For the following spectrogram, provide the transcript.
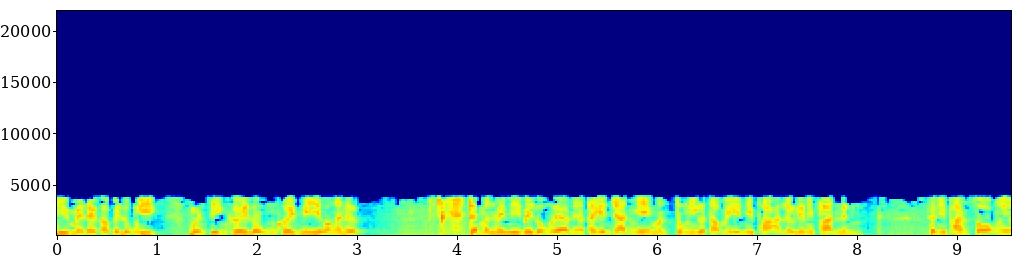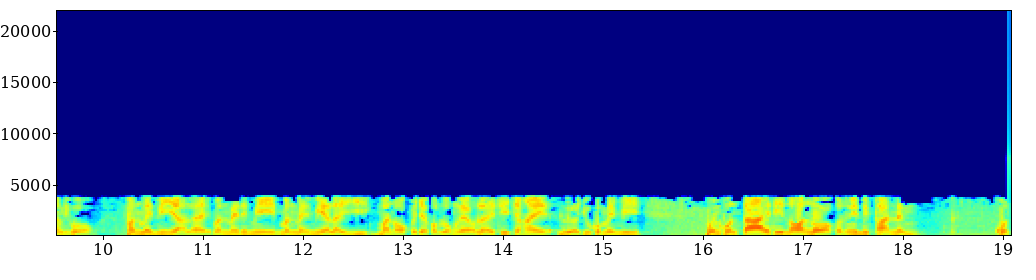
ที่ไม่ได้เข้าไปหลงอีก เหมือนสิ่งเคยหลงเคยมีว่างั้นเถอะ แต่มันไม่มีไปหลงแล้วเนี่ย ถ้าเห็นชัดงี้มันตรงนี้ก็ทำให้เห็นนิพพานแล้วเรียกนิพพานหนึ่งแต่นิพพานสองอย่างที่บอกมันไม่มีอะไร มันไม่ได้มี มันไม่มีอะไรอีก มันออกไปจากความหลงแล้ว และไอ้ที่จะให้เหลืออยู่ก็ไม่มี เหมือนคนตายที่นอนหลอกก็นี่นิพพานหนึ่ง คน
